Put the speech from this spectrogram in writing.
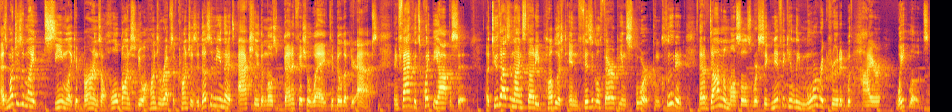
As much as it might seem like it burns a whole bunch to do 100 reps of crunches, it doesn't mean that it's actually the most beneficial way to build up your abs. In fact, it's quite the opposite. A 2009 study published in Physical Therapy and Sport concluded that abdominal muscles were significantly more recruited with higher weight loads.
